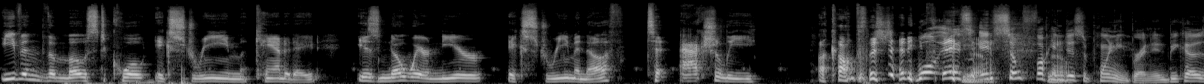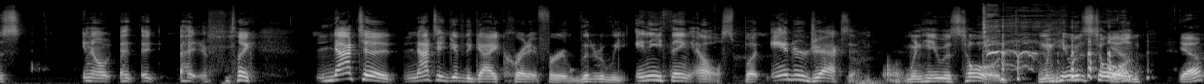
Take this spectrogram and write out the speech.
even the most quote extreme candidate is nowhere near extreme enough to actually accomplish anything. Well, it's it's so fucking disappointing, Brendan, because you know, it, it, I, like not to not to give the guy credit for literally anything else, but Andrew Jackson, when he was told, when he was told, Yeah.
